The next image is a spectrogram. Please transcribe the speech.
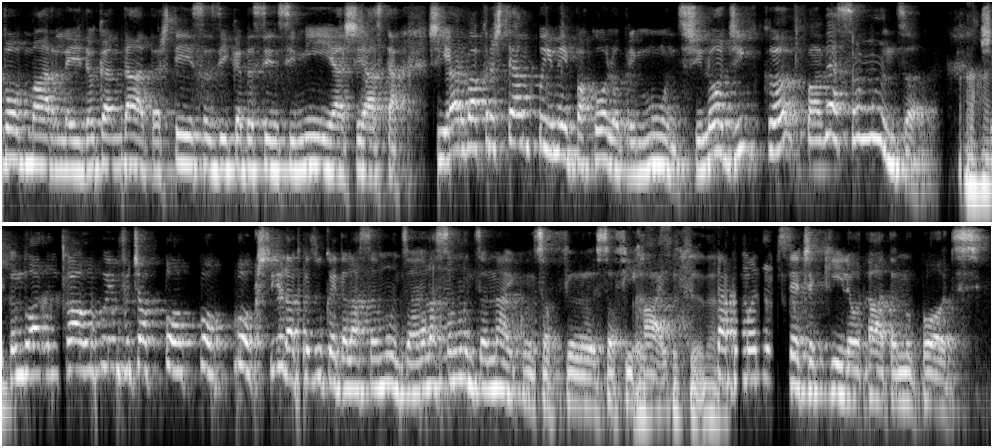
Bob Marley deocamdată, știi? Să zică de sensimia și asta. Și iarba creștea în pui mei pe acolo, prin munți. Și logic că avea sămânță. Aha. Și când o aruncau, pui îmi făcea poc, poc, poc și el a crezut că e de la sămânță. La sămânță n-ai cum să, fii, să fii hai. Da. Dacă mănânci 10 kg odată, nu poți.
